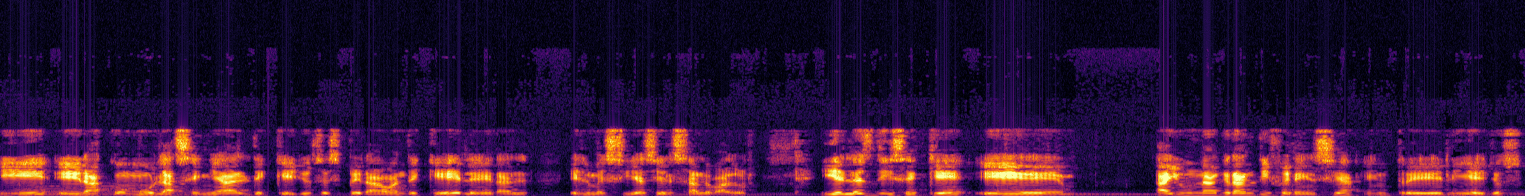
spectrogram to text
y era como la señal de que ellos esperaban de que Él era el, Mesías y el Salvador. Y Él les dice que eh, hay una gran diferencia entre Él y ellos.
